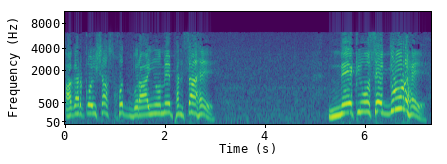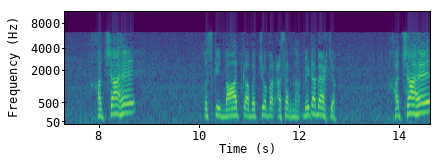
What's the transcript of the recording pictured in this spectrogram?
اگر کوئی شخص خود برائیوں میں پھنسا ہے، نیکیوں سے دور ہے خدشہ ہے، اس کی بات کا بچوں پر اثر نہ، بیٹا بیٹھ جاؤ۔ خدشہ ہے،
